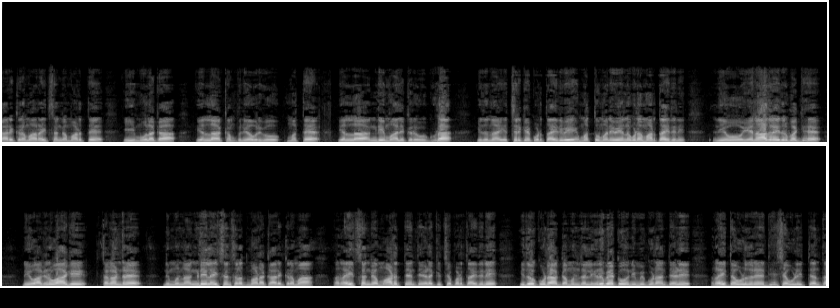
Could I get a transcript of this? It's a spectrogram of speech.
ಕಾರ್ಯಕ್ರಮ ರೈತ ಸಂಘ ಮಾಡುತ್ತೆ. ಈ ಮೂಲಕ ಎಲ್ಲ ಕಂಪನಿಯವರಿಗೂ ಮತ್ತೆ ಎಲ್ಲ ಅಂಗಡಿ ಮಾಲೀಕರಿಗೂ ಕೂಡ ಇದನ್ನ ಎಚ್ಚರಿಕೆ ಕೊಡ್ತಾ ಇದೀವಿ ಮತ್ತು ಮನವಿಯನ್ನು ಕೂಡ ಮಾಡ್ತಾ ಇದ್ದೀನಿ ನೀವು ಏನಾದರೂ ಇದ್ರ ಬಗ್ಗೆ ನೀವು ಅಗ್ರವಾಗಿ ತಗೊಂಡ್ರೆ ನಿಮ್ಮನ್ನ ಅಂಗಡಿ ಲೈಸೆನ್ಸ್ ರದ್ದು ಮಾಡೋ ಕಾರ್ಯಕ್ರಮ ರೈತ ಸಂಘ ಮಾಡುತ್ತೆ ಅಂತ ಹೇಳಕ್ ಇಚ್ಛೆ ಪಡ್ತಾ ಇದ್ದೀನಿ ಇದು ಕೂಡ ಗಮನದಲ್ಲಿ ಇರಬೇಕು, ನಿಮಗೆ ಕೂಡ ಅಂತೇಳಿ ರೈತ ಉಳಿದ್ರೆ ದೇಶ ಉಳಿಯುತ್ತೆ ಅಂತ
